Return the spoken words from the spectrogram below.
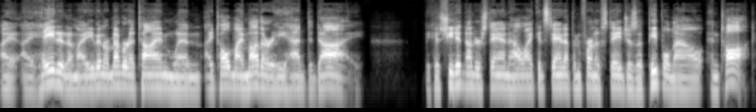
I, I hated him. I even remember a time when I told my mother he had to die because she didn't understand how I could stand up in front of stages of people now and talk.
